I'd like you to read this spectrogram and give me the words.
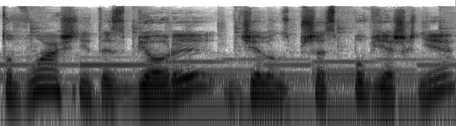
to właśnie te zbiory, dzieląc przez powierzchnię,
